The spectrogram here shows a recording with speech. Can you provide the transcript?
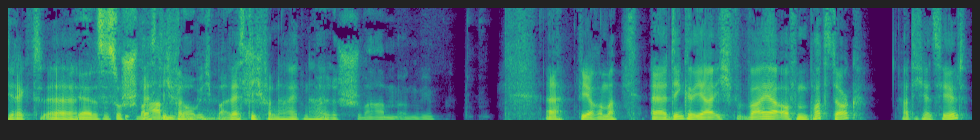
direkt äh, Ja, das ist so Schwaben, westlich von, glaube ich, bayerisch, westlich von Heidenheim. bayerisch Schwaben irgendwie. Äh, wie auch immer. Äh, Dinkel, ja, ich war ja auf dem Potstock, hatte ich erzählt.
